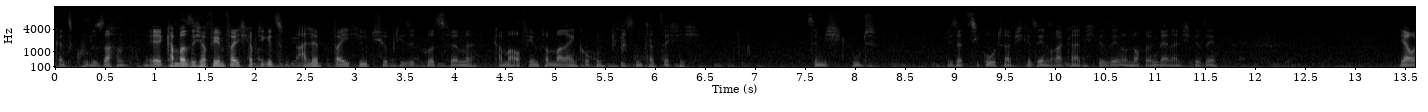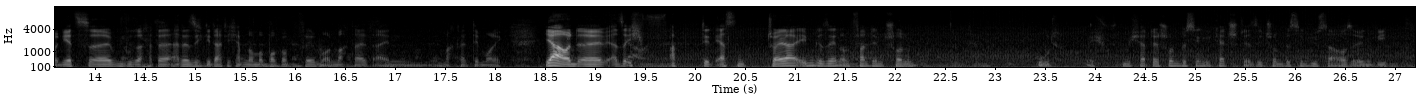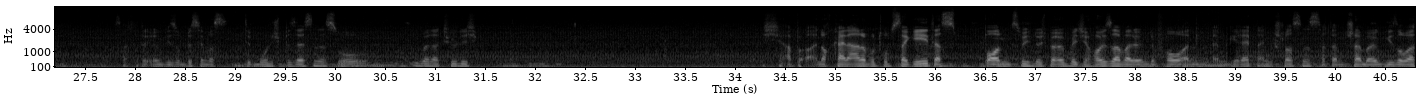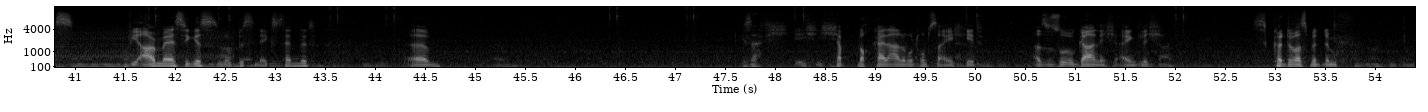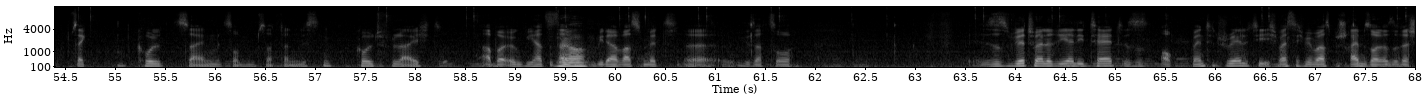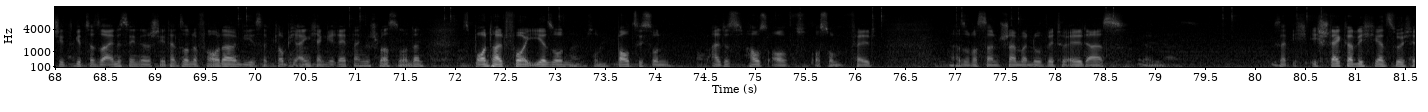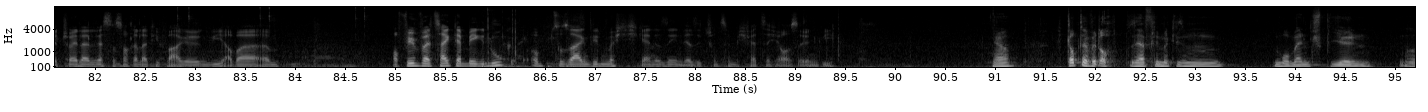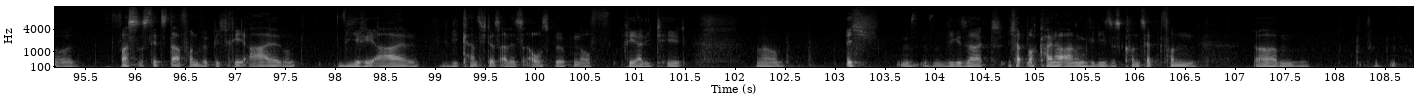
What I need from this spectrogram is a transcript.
ganz coole Sachen. Äh, kann man sich auf jeden Fall, ich glaube, die gibt es alle bei YouTube, diese Kurzfilme. Kann man auf jeden Fall mal reingucken. Die sind tatsächlich ziemlich gut. Wie gesagt, Zigote habe ich gesehen, Raka hatte ich gesehen und noch irgendeinen hatte ich gesehen. Ja, und jetzt, äh, wie gesagt, hat er, hat er sich gedacht, ich habe nochmal Bock auf Film und macht halt einen, macht halt Demonic. Ja, und äh, also ich habe den ersten Trailer eben gesehen und fand den schon gut. Ich, mich hat der schon ein bisschen gecatcht. Der sieht schon ein bisschen düster aus irgendwie. Sagt er irgendwie so ein bisschen was dämonisch besessenes, so übernatürlich. Ich habe noch keine Ahnung, worum es da geht. Das spawnen zwischendurch mal irgendwelche Häuser, weil irgendeine Frau an, an Geräten angeschlossen ist. Hat dann scheinbar irgendwie sowas VR-mäßiges, nur ein bisschen extended. Ähm, wie gesagt, ich, ich, ich habe noch keine Ahnung, worum es da eigentlich geht. Also so gar nicht eigentlich. Es könnte was mit einem Sektenkult sein, mit so einem Satanistenkult vielleicht. Aber irgendwie hat es dann ja. wieder was mit, äh, wie gesagt, so ist es virtuelle Realität? Ist es Augmented Reality? Ich weiß nicht, wie man das beschreiben soll. Also da steht, gibt es halt so eine Szene, da steht halt so eine Frau da und die ist halt, glaube ich, eigentlich an Geräten angeschlossen und dann spawnt halt vor ihr so ein, so ein baut sich so ein altes Haus auf aus so einem Feld. Also was dann scheinbar nur virtuell da ist. Ähm, wie gesagt, ich, ich steige da nicht ganz durch. Der Trailer lässt das auch relativ vage irgendwie, aber ähm, auf jeden Fall zeigt er mir genug, um zu sagen, den möchte ich gerne sehen. Der sieht schon ziemlich fetzig aus irgendwie. Ja. Ich glaube, der wird auch sehr viel mit diesem Moment spielen. Was ist jetzt davon wirklich real und wie real, wie kann sich das alles auswirken auf Realität? Ich, wie gesagt, ich habe noch keine Ahnung, wie dieses Konzept von ähm,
